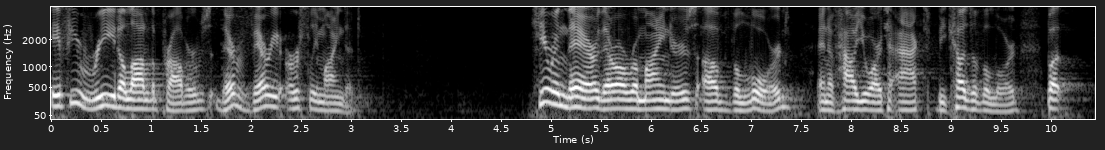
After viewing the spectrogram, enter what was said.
if you read a lot of the Proverbs, they're very earthly minded. Here and there, there are reminders of the Lord and of how you are to act because of the Lord, but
